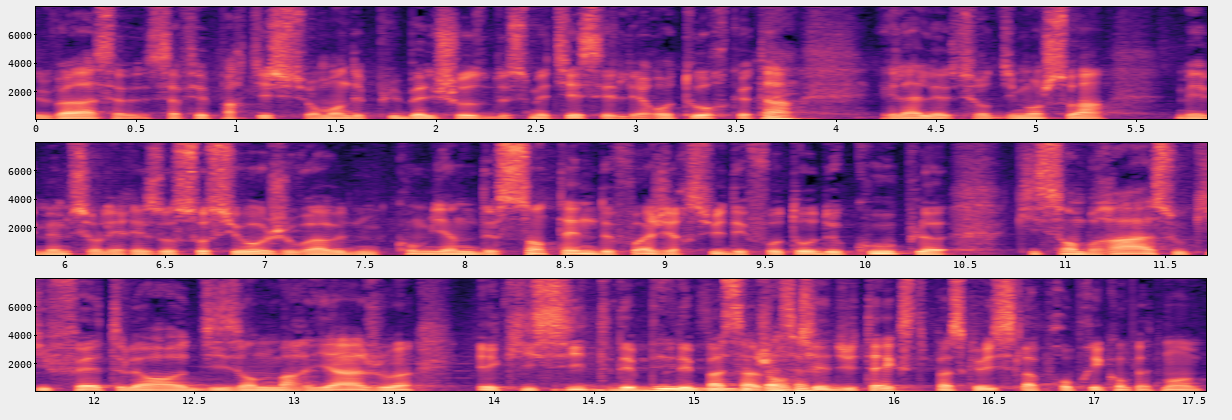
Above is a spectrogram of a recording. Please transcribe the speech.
Voilà ça, ça fait partie sûrement des plus belles choses de ce métier c'est les retours que tu as Ouais. et là sur dimanche soir mais même sur les réseaux sociaux je vois combien de centaines de fois j'ai reçu des photos de couples qui s'embrassent ou qui fêtent leurs 10 ans de mariage et qui citent des, Des- des des passages passages. entiers du texte parce qu'ils se l'approprient complètement.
